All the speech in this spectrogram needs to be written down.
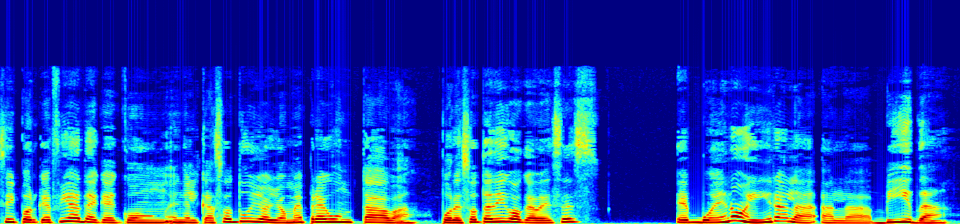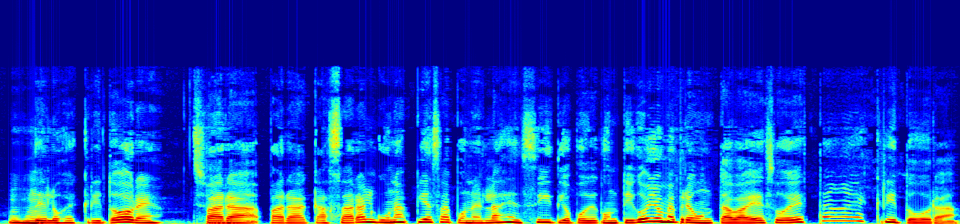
Sí, porque fíjate que con, en el caso tuyo yo me preguntaba, por eso te digo que a veces es bueno ir a la, a la vida de los escritores para, para cazar algunas piezas, ponerlas en sitio, porque contigo yo me preguntaba eso, esta escritora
